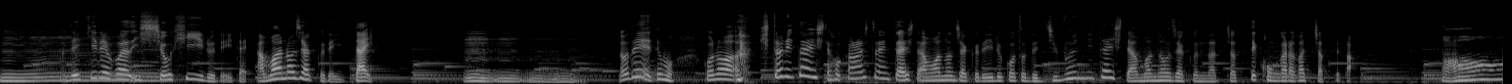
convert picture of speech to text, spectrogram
うーん。できれば一生ヒールでいたい。天の弱でいたい。うんうんうんのででもこの人に対して他の人に対して天の弱でいることで自分に対して天の弱になっちゃってこんがらがっちゃってた。うんああ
